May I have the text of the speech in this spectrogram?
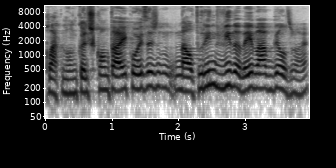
Claro que nunca lhes contei coisas na altura indevida da idade deles, não é?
